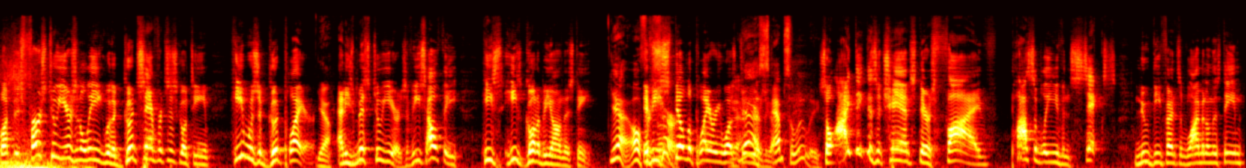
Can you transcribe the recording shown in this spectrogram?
But his first two years in the league with a good San Francisco team, he was a good player. Yeah. And he's missed two years. If he's healthy, he's he's going to be on this team. Yeah. Oh, for if he's sure. still the player he was two years yes, ago. absolutely. So I think there's a chance there's five, possibly even six new defensive linemen on this team,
